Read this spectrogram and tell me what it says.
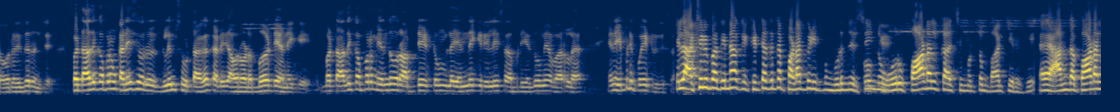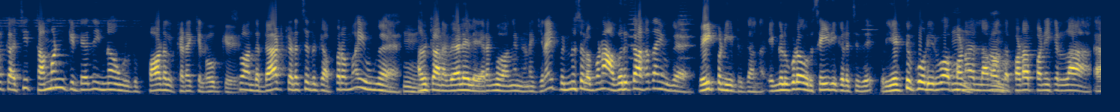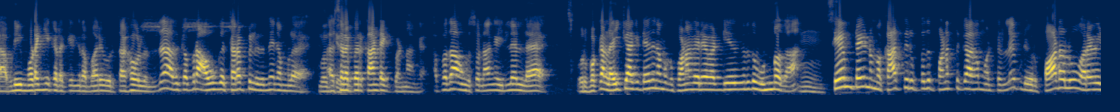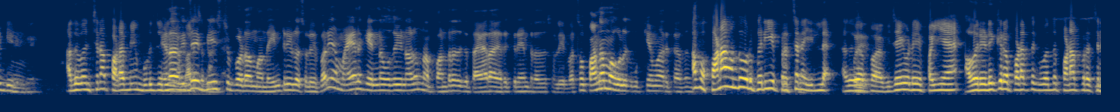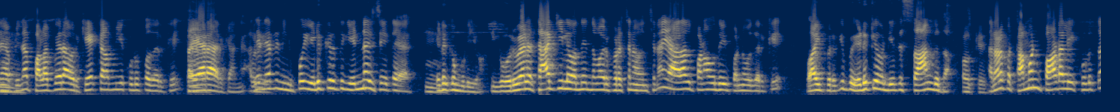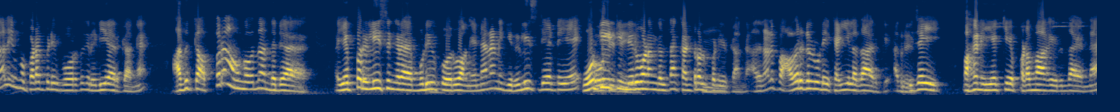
ஒரு இது இருந்துச்சு. பட் அதுக்கப்புறம் கடைசி ஒரு கிளிம்ஸ் விட்டாங்க கடைசி அவரோட பர்த்டே அன்னைக்கு. பட் அதுக்கப்புறம் எந்த ஒரு அப்டேட்டும் இல்லை என்னைக்கு ரிலீஸ் அப்படி எதுவுமே வரல. ஏன்னா எப்படி போயிட்டு இருக்கு சார் இல்ல ஆக்சுவலி பாத்தீங்கன்னா கி- கிட்டத்தட்ட படப்பிடிப்பு முடிஞ்சிருச்சு. இன்னும் ஒரு பாடல் காட்சி மட்டும் பாக்கி இருக்கு. அந்த பாடல் காட்சி தமன் கிட்ட இருந்து இன்னும் அவங்களுக்கு பாடல் கிடைக்கல. ஓகே ஸோ அந்த டாட் கிடைச்சதுக்கு அப்புறமா இவங்க அதுக்கான வேலையில இறங்குவாங்கன்னு நினைக்கிறேன். இப்போ இன்னும் சொல்ல போனா அவருக்காக தான் இவங்க வெயிட் பண்ணிட்டு இருக்காங்க. எங்களுக்கு கூட ஒரு செய்தி கிடைச்சது. ஒரு எட்டு கோடி ரூபாய் பணம் இல்லாம ஆமா. அந்த பட பணிகள்லாம் அஹ், அப்படியே முடங்கி கிடக்குங்கிற மாதிரி ஒரு தகவல் இருந்தது. அதுக்கப்புறம் அவங்க தரப்பில் இருந்தே நம்மளை சில பேர் காண்டாக்ட் பண்ணாங்க. அப்பதான் அவங்க சொன்னாங்க இல்ல இல்ல. ஒரு பக்கம் லைக் ஆகிட்டே நமக்கு பணம் வேற வேண்டியதுங்கிறது உண்மைதான். சேம் டைம் நம்ம காத்திருப்பது பணத்துக்காக மட்டும் இல்லை இப்படி ஒரு பாடலும் வர வேண்டியிருக்கு. அது வந்துச்சுன்னா படமே ஏன்னா முடிஞ்சிடும் விஜய் பீஸ்ட் படம் அந்த இன்டர்வியூல சொல்லியிருப்பாரு என் மயனுக்கு என்ன உதவினாலும் நான் பண்றதுக்கு தயாரா இருக்கிறேன்றத சொல்லியிருப்பாரு ஸோ பணம் அவளுக்கு முக்கியமா இருக்காது அப்போ பணம் வந்து ஒரு பெரிய பிரச்சனை இல்லை அது. இப்போ விஜயுடைய பையன் அவர் எடுக்கிற படத்துக்கு வந்து பண பிரச்சனை ம். அப்படின்னா பல பேர் அவர் கேட்காமயே கொடுப்பதற்கு தயாரா இருக்காங்க அதே. நேரம் நீங்க போய் எடுக்கிறதுக்கு என்ன விஷயத்த ம். எடுக்க முடியும் நீங்க ஒருவேளை டாக்கில வந்து இந்த மாதிரி பிரச்சனை வந்துச்சுன்னா யாராவது பண உதவி பண்ணுவதற்கு வாய்ப்பு இருக்கு. இப்போ எடுக்க வேண்டியது சாங்கு தான். ஓகே அதனால இப்போ தமன் பாடலை கொடுத்தாலும் இவங்க படப்பிடி போகிறதுக்கு ரெடியா இருக்காங்க. அதுக்கப்புறம் அவங்க வந்து அந்த எப்போ ரிலீஸுங்கிற முடிவுக்கு வருவாங்க. என்னன்னா இன்னைக்கு ரிலீஸ் டேட்டையே ஓடிடி. நிறுவனங்கள் தான் கண்ட்ரோல். பண்ணியிருக்காங்க. அதனால இப்போ அவர்களுடைய கையில தான் இருக்கு. அது. விஜய் மகன் இயக்கிய படமாக இருந்தா என்ன?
